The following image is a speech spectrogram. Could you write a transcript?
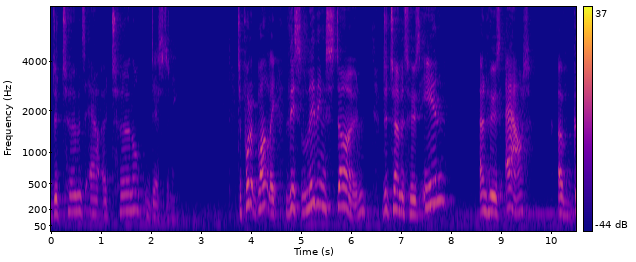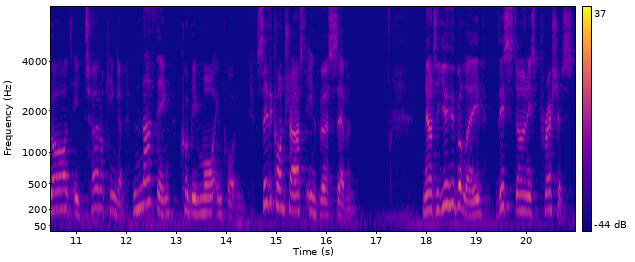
determines our eternal destiny. To put it bluntly, this living stone determines who's in and who's out of God's eternal kingdom. Nothing could be more important. See the contrast in verse 7. Now, to you who believe, this stone is precious,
